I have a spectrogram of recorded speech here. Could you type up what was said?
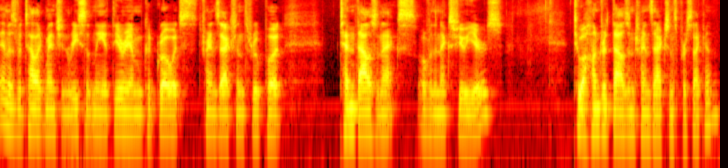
and as Vitalik mentioned recently, Ethereum could grow its transaction throughput 10,000x over the next few years to 100,000 transactions per second.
